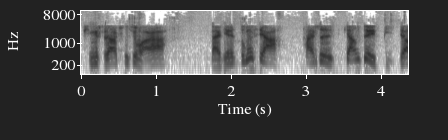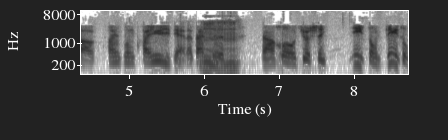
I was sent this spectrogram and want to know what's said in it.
平时啊出去玩啊，买点东西啊，还是相对比较宽松宽裕一点的。但是然后就是。一种这种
